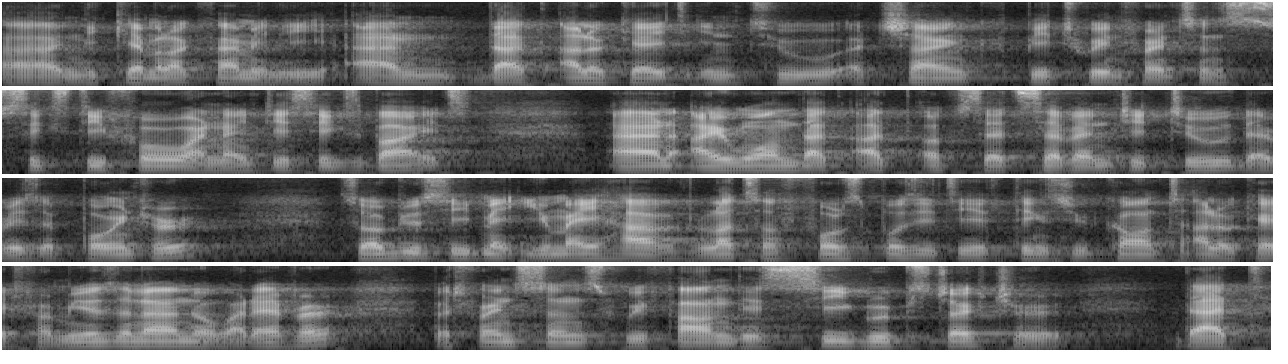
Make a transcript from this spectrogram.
uh, in the kmalloc family, and that allocate into a chunk between, for instance, 64 and 96 bytes. And I want that at offset 72, there is a pointer. So obviously, you may have lots of false positive things you can't allocate from userland or whatever. But for instance, we found this C group structure that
